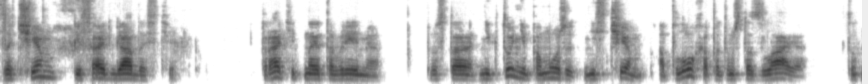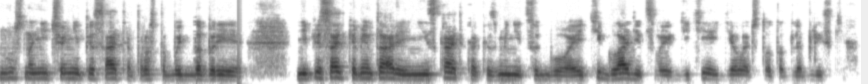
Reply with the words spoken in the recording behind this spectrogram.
зачем писать гадости, тратить на это время? Просто никто не поможет ни с чем, а плохо, потому что злая. То нужно ничего не писать, а просто быть добрее. Не писать комментарии, не искать, как изменить судьбу, а идти гладить своих детей и делать что-то для близких.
